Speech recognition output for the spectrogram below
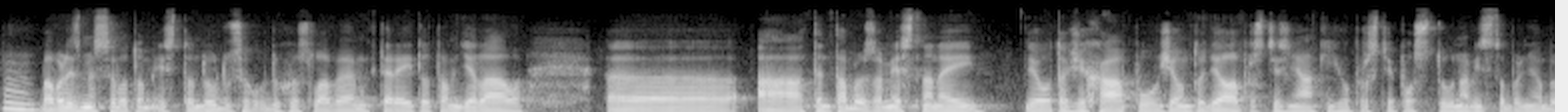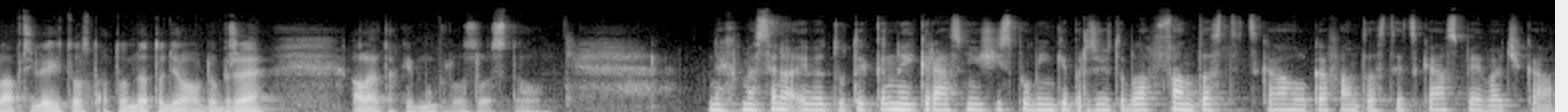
Hmm. Bavili jsme se o tom i s Tondou Ducho- Duchoslavem, který to tam dělal. Eh, A ten tam byl zaměstnaný, jo, takže chápu, že on to dělal prostě z nějakého prostě postu. Navíc to byl- byla příležitost a Tonda to dělal dobře, ale taky mu bylo zle z toho. Nechme si na Ivetu ty nejkrásnější vzpomínky, protože to byla fantastická holka, fantastická zpěvačka.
